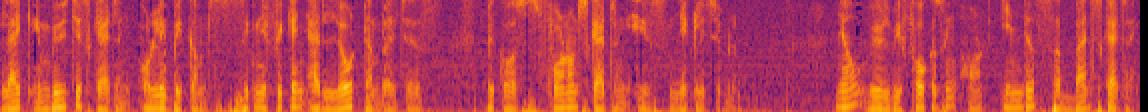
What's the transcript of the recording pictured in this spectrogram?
like impurity scattering, only becomes significant at low temperatures because phonon scattering is negligible. Now we will be focusing on inter-subband scattering.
